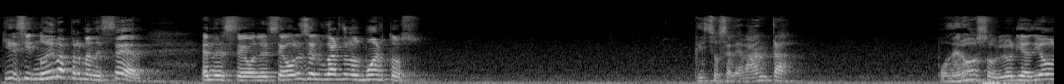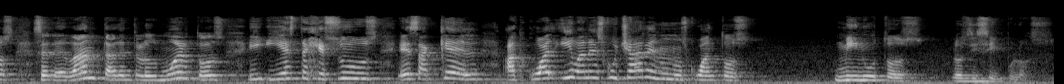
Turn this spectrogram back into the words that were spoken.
Quiere decir, no iba a permanecer en el Seol. El Seol es el lugar de los muertos. Cristo se levanta. Poderoso, gloria a Dios, se levanta de entre los muertos y, y este Jesús es aquel a cual iban a escuchar en unos cuantos minutos los discípulos.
